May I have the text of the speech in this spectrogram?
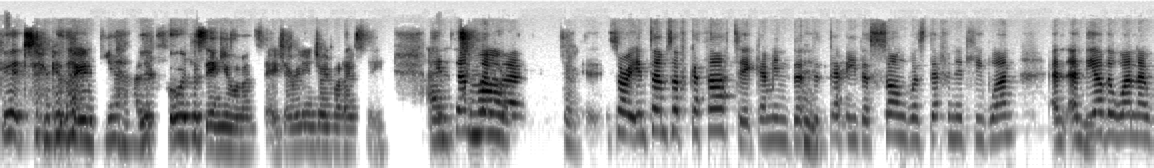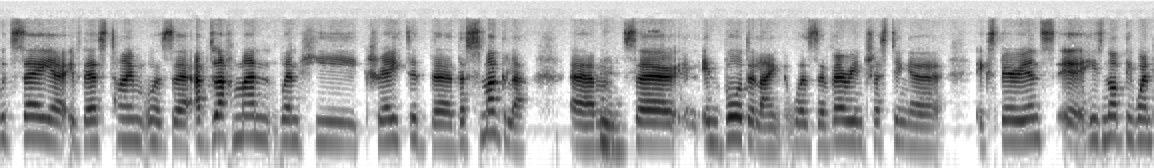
Good, because I yeah, I look forward to seeing you all on stage. I really enjoyed what I've seen. And tomorrow, of, uh, sorry. sorry. in terms of cathartic, I mean, the, mm. the Debbie, the song was definitely one, and and mm. the hmm. other one I would say, uh, if there's time, was uh, Abdurrahman when he created the the smuggler. Um, Mm. So in, in Borderline was a very interesting uh, experience. Uh, he's not the one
